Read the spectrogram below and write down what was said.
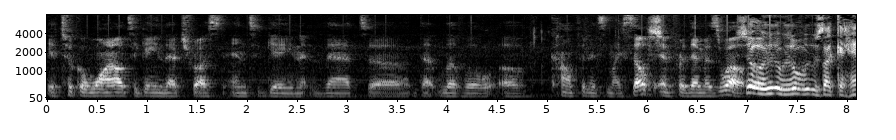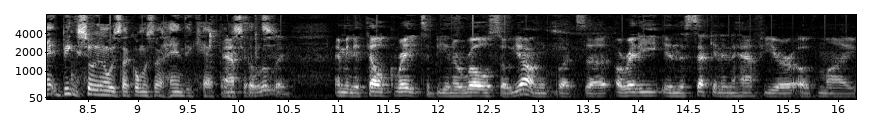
it took a while to gain that trust and to gain that uh, that level of confidence in myself and for them as well. So it was, it was like a being so young was like almost a handicap. Absolutely. I mean, it felt great to be in a role so young, but uh, already in the second and a half year of my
